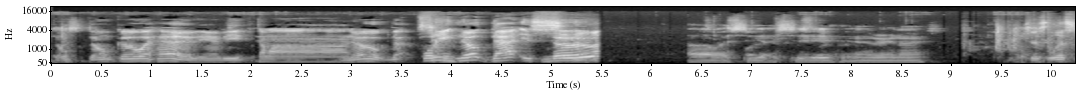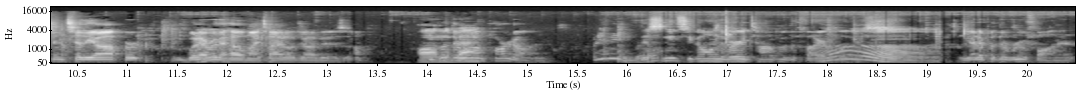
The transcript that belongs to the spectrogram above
Don't don't go ahead, Andy. Come on. No, that, Well, see, no, that is No. not- Oh, I see. I see. Yeah, very nice. Just listen to the opera, whatever the hell my title job is. Oh, On you the put the, back. wrong part on. What do you mean, bro? This needs to go on the very top of the fireplace. Oh. You gotta put the roof on it,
